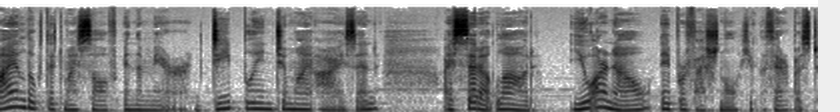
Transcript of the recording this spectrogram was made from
I looked at myself in the mirror, deeply into my eyes, and I said out loud, You are now a professional hypnotherapist.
